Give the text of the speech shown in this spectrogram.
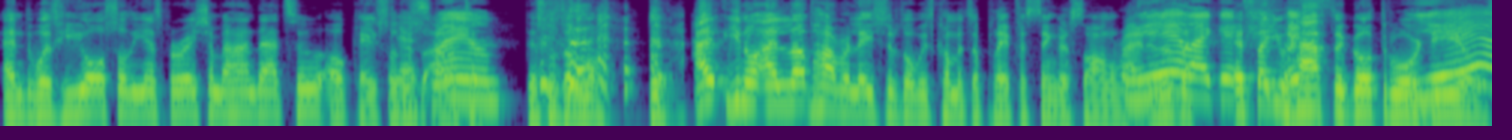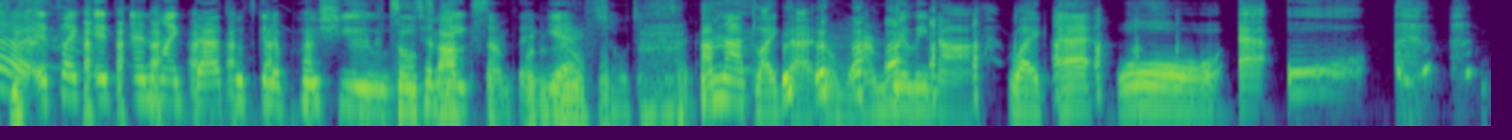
And was he also the inspiration behind that too? Okay, so yes, this, I would take- ma'am. this was a long. I, you know, I love how relationships always come into play for singer songwriters. Yeah, it's like, like it- it's like you it's- have to go through ordeals. Yeah, it's like it's and like that's what's gonna push you so to toxic, make something. Yeah, so. I'm not like that no more. I'm really not like at all, at all.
